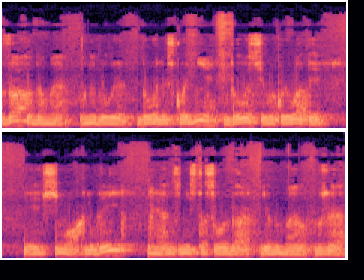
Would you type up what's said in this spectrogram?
заходами вони були доволі складні. Вдалося евакуювати е, сімох людей е, з міста Солидар. Я думаю, вже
